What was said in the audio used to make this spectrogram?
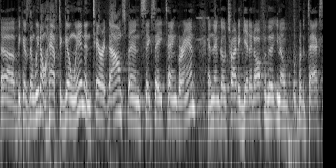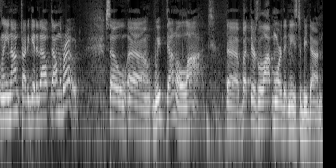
Uh, because then we don't have to go in and tear it down, spend six, eight, ten grand, and then go try to get it off of the, you know, put a tax lien on, try to get it out down the road. So uh, we've done a lot, uh, but there's a lot more that needs to be done.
